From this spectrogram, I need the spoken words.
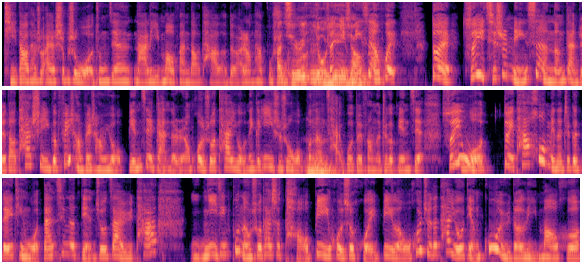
提到，他说：“哎呀，是不是我中间哪里冒犯到他了，对吧？让他不舒服了。”他其实有所以你明显会对，所以其实明显能感觉到他是一个非常非常有边界感的人，或者说他有那个意识，说我不能嗯踩过对方的这个边界。所以我对他后面的这个 dating，我担心的点就在于他，你已经不能说他是逃避或者是回避了，我会觉得他有点过于的礼貌和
